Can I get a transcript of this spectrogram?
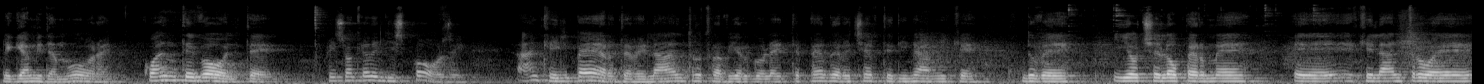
legami d'amore. Quante volte penso anche degli sposi, anche il perdere l'altro, tra virgolette, perdere certe dinamiche dove io ce l'ho per me e che l'altro è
